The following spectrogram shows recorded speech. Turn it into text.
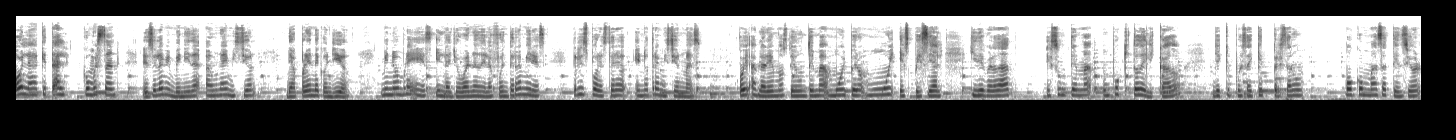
Hola, ¿qué tal? ¿Cómo están? Les doy la bienvenida a una emisión de Aprende con Gio. Mi nombre es Hilda Giovanna de la Fuente Ramírez. Gracias por estar en otra emisión más. Hoy hablaremos de un tema muy pero muy especial y de verdad es un tema un poquito delicado ya que pues hay que prestar un poco más atención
